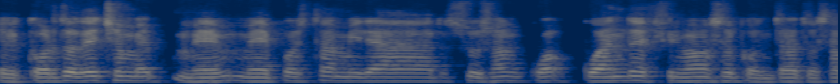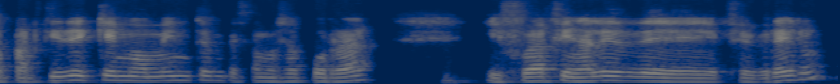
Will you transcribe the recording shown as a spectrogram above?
el corto, de hecho, me, he puesto a mirar, Susan, cuándo firmamos el contrato, o sea, a partir de qué momento empezamos a currar, y fue a finales de febrero.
